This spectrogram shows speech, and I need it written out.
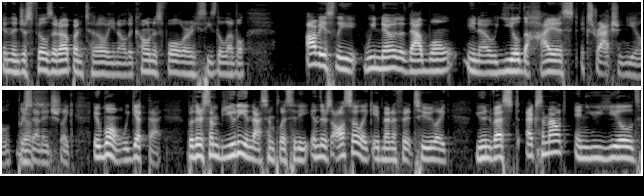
and then just fills it up until you know the cone is full or he sees the level obviously we know that that won't you know yield the highest extraction yield Yes. percentage like it won't we get that but there's some beauty in that simplicity and there's also like a benefit to like you invest x amount and you yield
